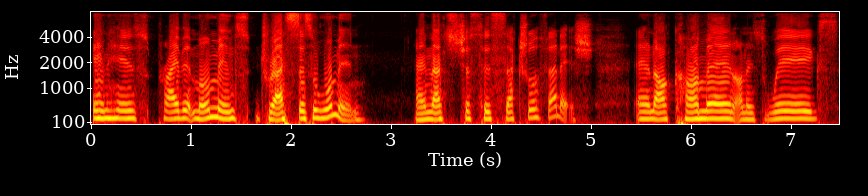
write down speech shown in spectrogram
in his private moments dressed as a woman. And that's just his sexual fetish. And I'll comment on his wigs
